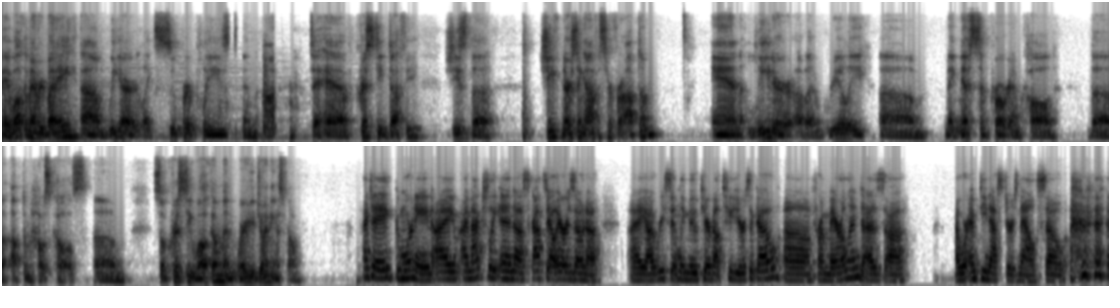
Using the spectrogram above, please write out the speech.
Okay, welcome everybody. Um, we are like super pleased and honored to have Kristy Duffey. She's the Chief Nursing Officer for Optum and leader of a really um, magnificent program called the Optum House Calls. Um, so Kristy, welcome and where are you joining us from? Hi Jay, good morning. I'm, I'm actually in uh, Scottsdale, Arizona. I uh, recently moved here about two years ago uh, from Maryland as uh, we're empty nesters now. So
